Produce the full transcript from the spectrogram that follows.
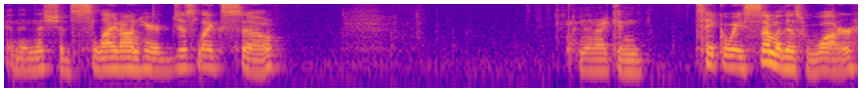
And then this should slide on here just like so. And then I can take away some of this water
